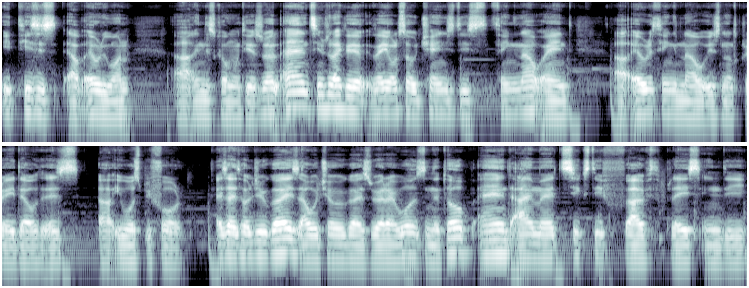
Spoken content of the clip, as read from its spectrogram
it teases everyone uh, in this community as well. And seems like they, they also changed this thing now and uh, everything now is not grayed out as uh, it was before. As i told you guys i will show you guys where i was in the top and i'm at 65th place in the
